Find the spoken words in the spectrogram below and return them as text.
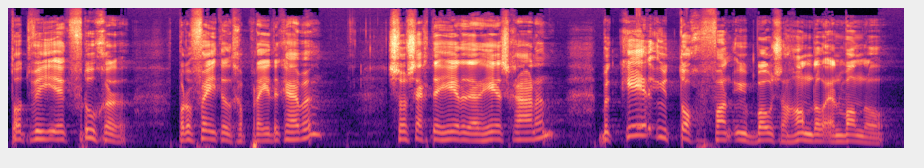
tot wie ik vroeger profeten gepredikt hebben. Zo zegt de Heer der Heerscharen. Bekeer u toch van uw boze handel en wandel.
